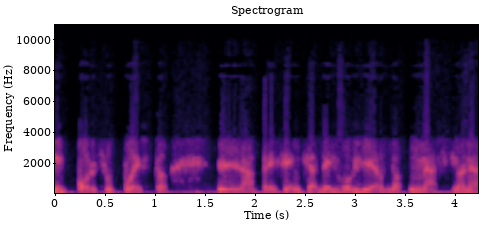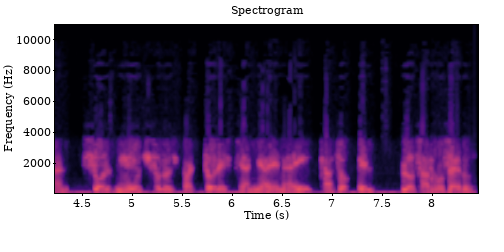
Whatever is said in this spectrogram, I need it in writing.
y por supuesto la presencia del gobierno nacional. Son muchos los factores que añaden ahí, caso el, los arroceros.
